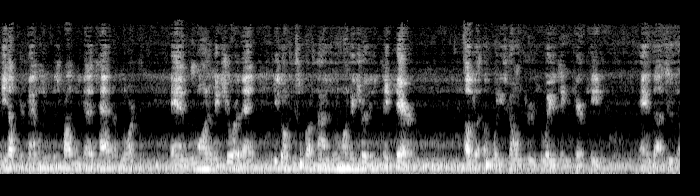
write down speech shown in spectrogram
He helped your family with this problem you guys had up north. And we want to make sure that he's going through some rough times. We want to make sure that you take care of, of what he's going through the way you're taking care of Katie and uh, Tuto.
